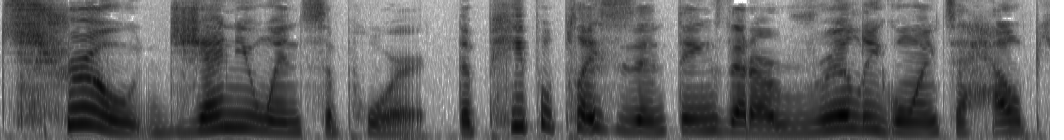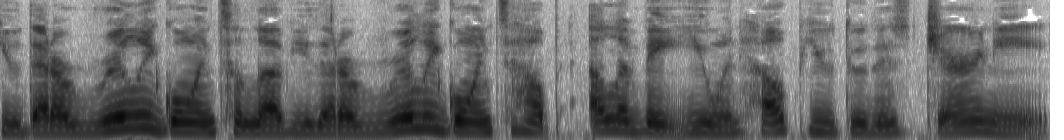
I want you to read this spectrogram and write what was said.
true, genuine support, the people, places, and things that are really going to help you, that are really going to love you, that are really going to help elevate you and help you through this journey.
